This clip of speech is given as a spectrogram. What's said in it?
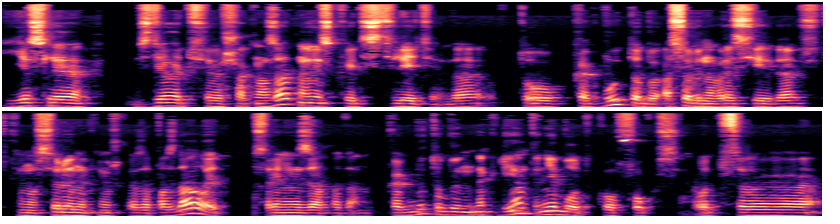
если сделать шаг назад на несколько десятилетий, да, то как будто бы, особенно в России, да, все-таки у нас рынок немножко запоздалый в сравнении с Западом, как будто бы на клиента не было такого фокуса. Вот э,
